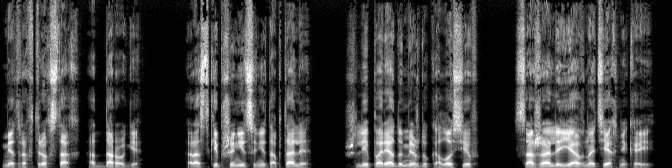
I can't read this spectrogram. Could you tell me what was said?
метрах в трехстах от дороги. Ростки пшеницы не топтали, шли по ряду между колосьев, сажали явно техникой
